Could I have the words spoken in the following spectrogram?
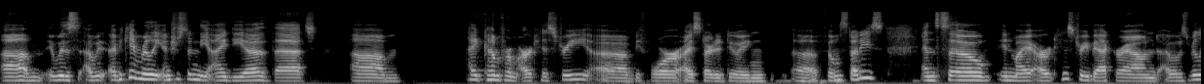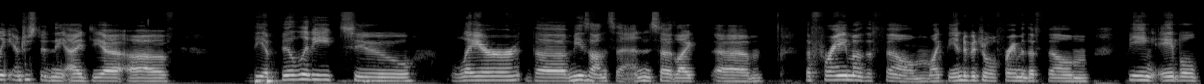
Um, it was I, w- I became really interested in the idea that um, I'd come from art history uh, before I started doing uh, film studies, and so in my art history background, I was really interested in the idea of the ability to layer the mise en scène. So, like um, the frame of the film, like the individual frame of the film, being able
